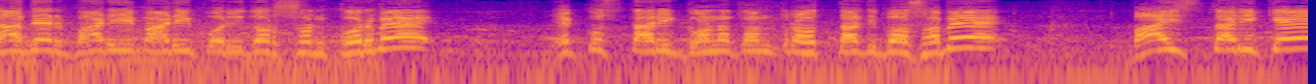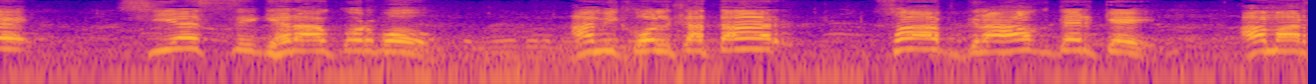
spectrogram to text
তাদের বাড়ি বাড়ি পরিদর্শন করবে। একুশ তারিখ গণতন্ত্র হত্যা দিবস হবে। বাইশ তারিখে সিএসসি ঘেরাও করব। আমি কলকাতার সব গ্রাহকদেরকে আমার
